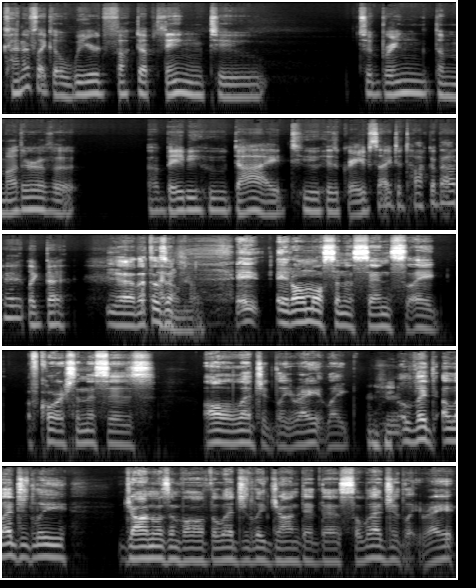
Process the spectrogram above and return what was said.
kind of like a weird, fucked up thing to to bring the mother of a a baby who died to his gravesite to talk about it like that. Yeah, that doesn't. It it almost in a sense like, of course, and this is all allegedly, right? Like Mhm. alleg- allegedly John was involved. Allegedly John did this. Allegedly, right?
